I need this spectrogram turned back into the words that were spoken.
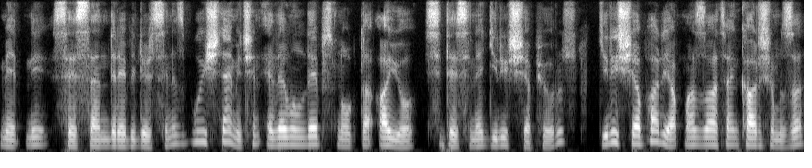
metni seslendirebilirsiniz. Bu işlem için elevenlabs.io sitesine giriş yapıyoruz. Giriş yapar yapmaz zaten karşımıza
